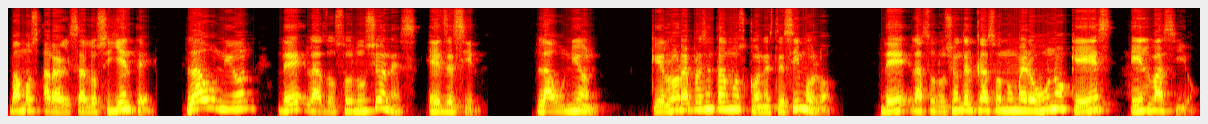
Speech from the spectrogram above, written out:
vamos a realizar lo siguiente. La unión de las dos soluciones, es decir, la unión que lo representamos con este símbolo de la solución del caso número 1 que es el vacío.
